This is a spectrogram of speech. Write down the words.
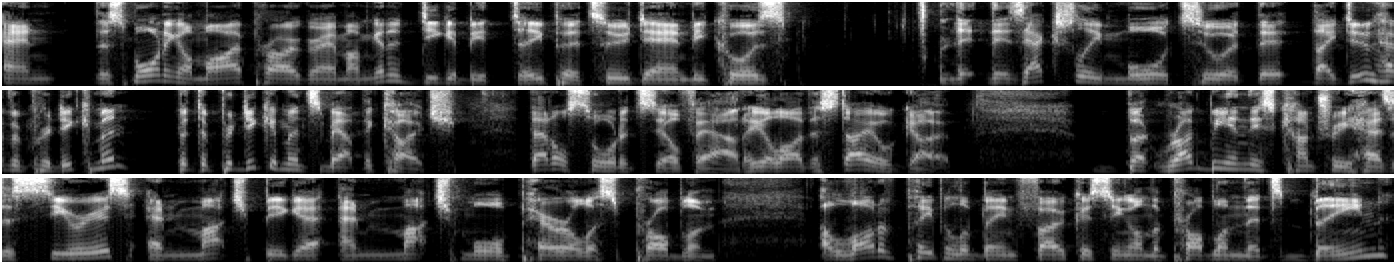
And this morning on my program, I'm going to dig a bit deeper too, Dan, because there's actually more to it. They do have a predicament, but the predicament's about the coach. That'll sort itself out. He'll either stay or go. But rugby in this country has a serious and much bigger and much more perilous problem. A lot of people have been focusing on the problem that's been,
